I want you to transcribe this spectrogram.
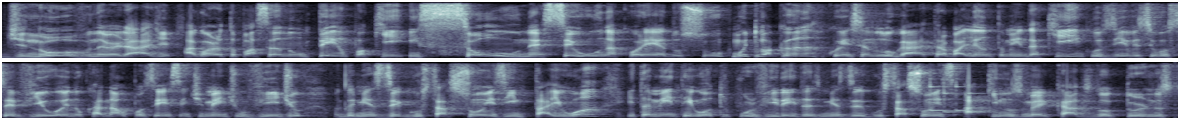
de novo, na verdade. Agora eu tô passando um tempo aqui em Seoul, né, Seul, na Coreia do Sul. Muito bacana, conhecendo o lugar, trabalhando também daqui. Inclusive, se você viu aí no canal, postei recentemente um vídeo das minhas degustações em Taiwan e também tem outro por vir aí das minhas degustações aqui nos mercados noturnos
